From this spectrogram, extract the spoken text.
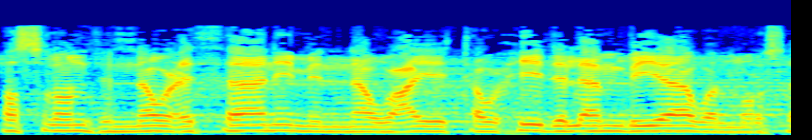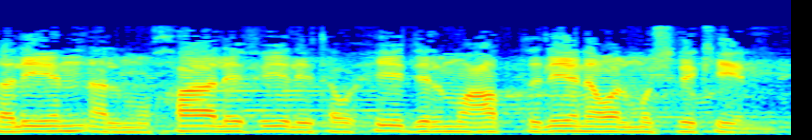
فصل في النوع الثاني من نوعي توحيد الأنبياء والمرسلين المخالف لتوحيد المعطلين والمشركين.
